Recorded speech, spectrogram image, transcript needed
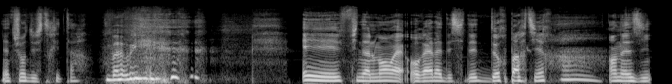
Il y a toujours du street art. Bah oui. Et finalement, ouais, Aurel a décidé de repartir en Asie,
